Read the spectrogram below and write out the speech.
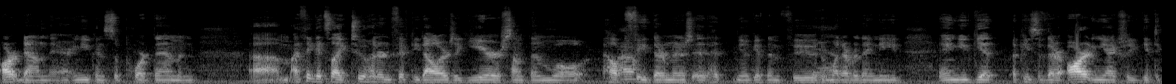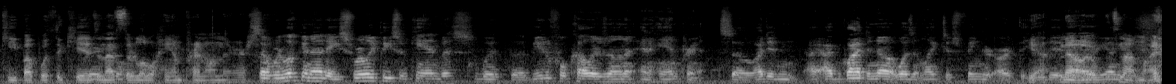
art down there, and you can support them. And um, I think it's like two hundred and fifty dollars a year or something will help Wow. feed their ministry. You know, give them food Yeah. and whatever they need, and you get a piece of their art, and you actually get to keep up with the kids, Very and that's cool. their little handprint on there. So we're looking at a swirly piece of canvas with uh, beautiful colors on it and a handprint. So I didn't. I, I'm glad to know it wasn't like just finger art that Yeah, you did. no, it's not mine.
